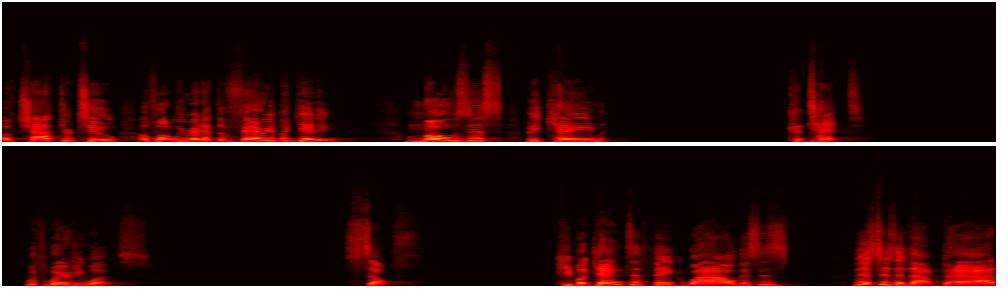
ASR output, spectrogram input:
of chapter 2 of what we read at the very beginning, Moses became content. with where he was self. He began to think, wow, this is this isn't that bad.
